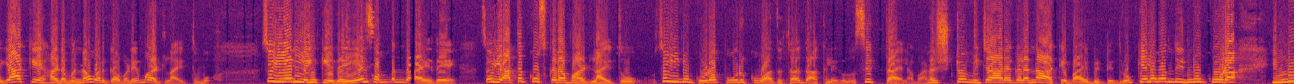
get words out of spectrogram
ಯಾಕೆ ಹಣವನ್ನ ವರ್ಗಾವಣೆ ಮಾಡಲಾಯಿತು? ಸೊ ಏನ್ ಲಿಂಕ್ ಇದೆ? ಏನ್ ಸಂಬಂಧ ಇದೆ? ಸೊ ಯಾತಕ್ಕೋಸ್ಕರ ಮಾಡಲಾಯಿತು? ಸೊ ಇನ್ನು ಕೂಡ ಪೂರಕವಾದಂತಹ ದಾಖಲೆಗಳು ಸಿಗ್ತಾ ಇಲ್ಲ. ಬಹಳಷ್ಟು ವಿಚಾರಗಳನ್ನ ಆಕೆ ಬಾಯಿ ಬಿಟ್ಟಿದ್ರು ಕೆಲವೊಂದು ಇನ್ನೂ ಕೂಡ ಇನ್ನೂ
